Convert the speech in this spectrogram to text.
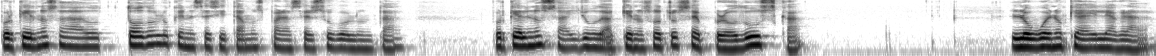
porque Él nos ha dado todo lo que necesitamos para hacer su voluntad porque Él nos ayuda a que nosotros se produzca lo bueno que a Él le agrada.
